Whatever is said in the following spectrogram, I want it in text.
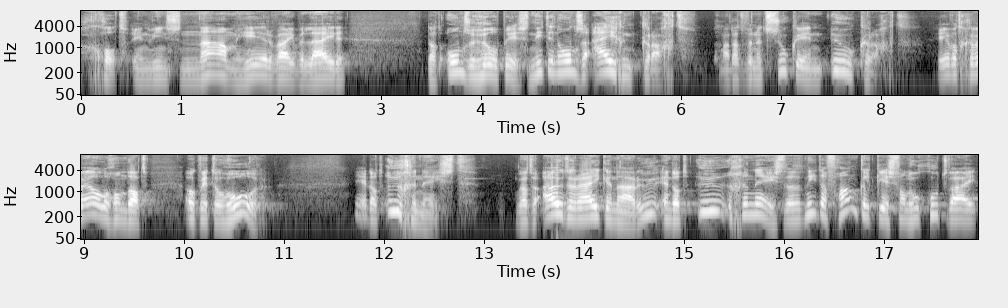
God, in wiens naam, Heer, wij beleiden dat onze hulp is, niet in onze eigen kracht, maar dat we het zoeken in uw kracht. Heer, wat geweldig om dat ook weer te horen. Heer, dat u geneest, dat we uitreiken naar u en dat u geneest, dat het niet afhankelijk is van hoe goed wij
